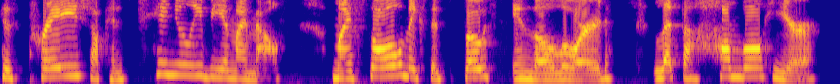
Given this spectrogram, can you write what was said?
His praise shall continually be in my mouth. My soul makes its boast in the Lord. Let the humble hear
